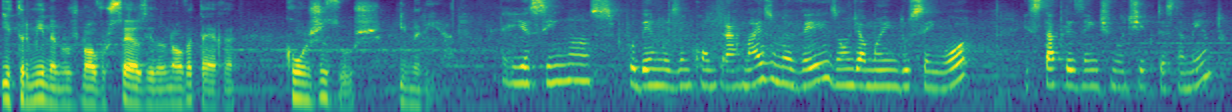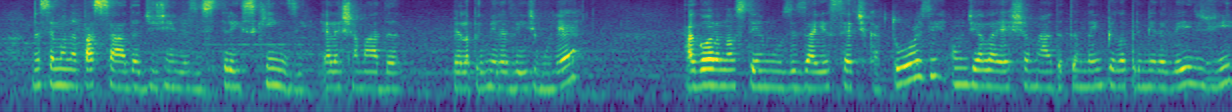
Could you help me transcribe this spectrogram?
e termina nos novos céus e na nova terra com Jesus e Maria. E assim nós podemos encontrar mais uma vez onde a mãe do Senhor está presente no Antigo Testamento. Na semana passada de Gênesis 3:15, ela é chamada pela primeira vez de mulher. Agora nós temos Isaías 7:14, onde ela é chamada também pela primeira vez de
